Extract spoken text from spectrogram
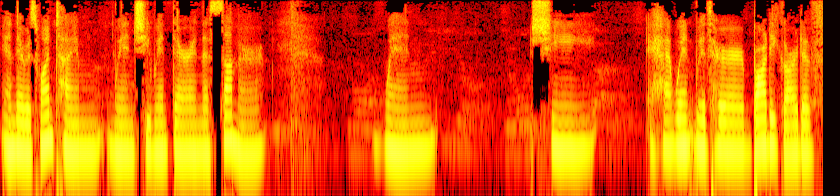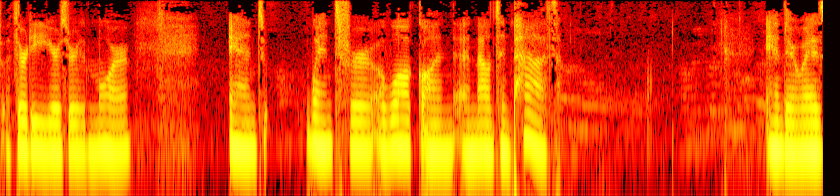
And there was one time when she went there in the summer when she had went with her bodyguard of 30 years or more and went for a walk on a mountain path. And there was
